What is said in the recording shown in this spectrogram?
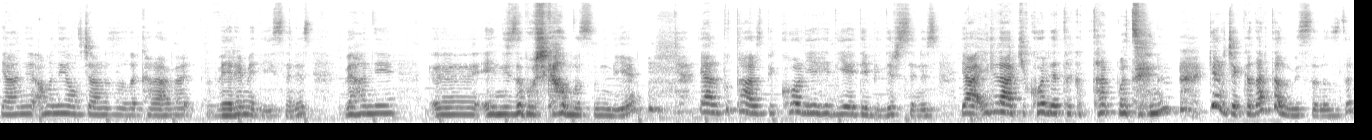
yani ama ne alacağınıza da karar ver, veremediyseniz ve hani e, elinizde boş kalmasın diye. Yani bu tarz bir kolye hediye edebilirsiniz. Ya illaki kolye takıp takmadığını görecek kadar tanımışsınızdır.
